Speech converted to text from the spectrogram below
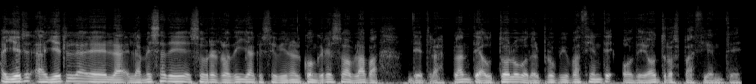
Ayer, ayer la, mesa de sobre rodilla que se vio en el Congreso hablaba de trasplante autólogo del propio paciente o de otros pacientes.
